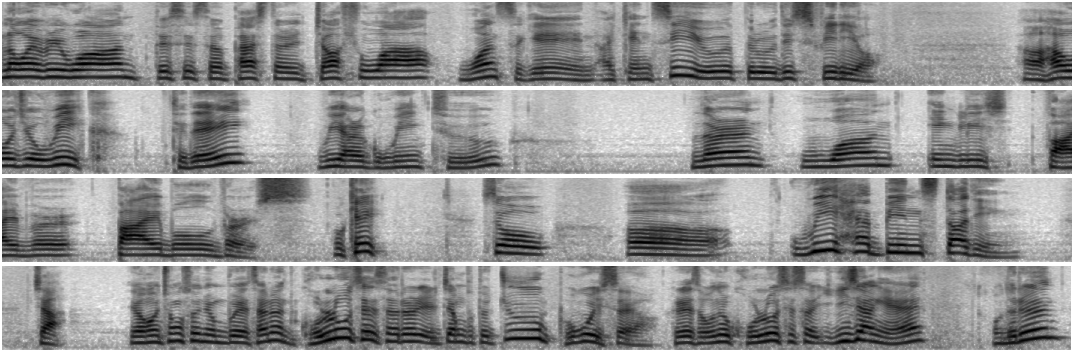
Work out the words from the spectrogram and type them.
Hello everyone, this is uh, Pastor Joshua. Once again, I can see you through this video. Uh, how was your week? Today, we are going to learn one English Bible, Bible verse. Okay? So, uh, we have been studying. 자, 영어 청소년부에서는 골로새서를 1장부터 쭉 보고 있어요. 그래서 오늘 골로새서 2장에 오늘은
